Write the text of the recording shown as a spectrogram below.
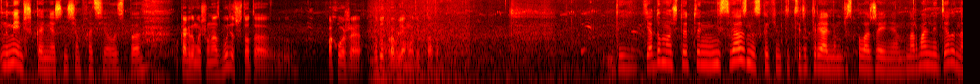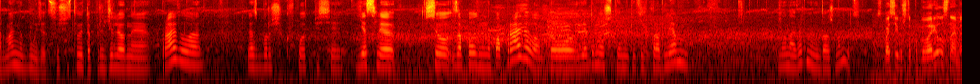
Ну, меньше, конечно, чем хотелось бы. Как думаешь, у нас будет что-то похожее? Будут проблемы у депутатов? Да я думаю, что это не связано с каким-то территориальным расположением. Нормальное дело нормально будет. Существуют определенные правила для сборщиков подписей. Если все заполнено по правилам, то я думаю, что никаких проблем, ну, наверное, не должно быть. Спасибо, что поговорила с нами.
